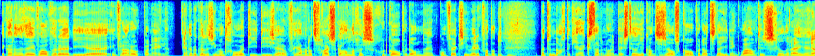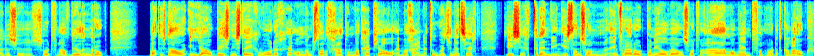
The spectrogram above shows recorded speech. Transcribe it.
Ik had het even over die uh, infraroodpanelen. Ja. Dat heb ik wel eens iemand gehoord die, die zei ook van ja, maar dat is hartstikke handig, is goedkoper dan hè, convectie, weet ik wat. Dat. Mm -hmm. Maar toen dacht ik, ja, ik sta er nooit bij stil. Je kan ze zelfs kopen dat, dat je denkt, wauw, het is een schilderij. Hè? Ja. Dat is een soort van afbeelding erop. Wat is nou in jouw business tegenwoordig, hè, ondanks dat het gaat om wat heb je al en waar ga je naartoe, wat je net zegt, is echt trending? Is dan zo'n infraroodpaneel wel een soort van aha-moment van, oh, dat kan ook?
